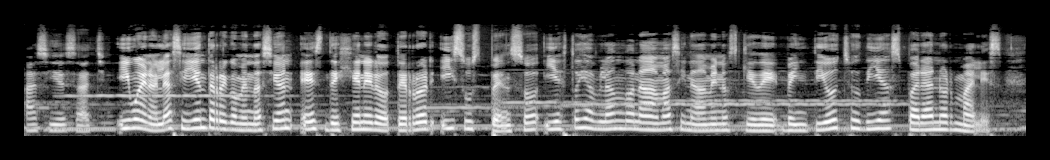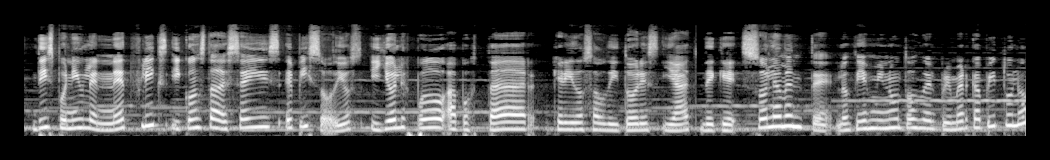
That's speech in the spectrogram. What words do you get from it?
Así es, H. Y bueno, la siguiente recomendación es de género terror y suspenso. Y estoy hablando nada más y nada menos que de 28 días paranormales. Disponible en Netflix y consta de 6 episodios. Y yo les puedo apostar, queridos auditores y H, de que solamente los 10 minutos del primer capítulo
